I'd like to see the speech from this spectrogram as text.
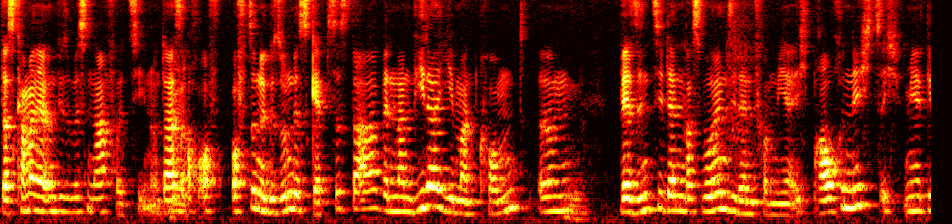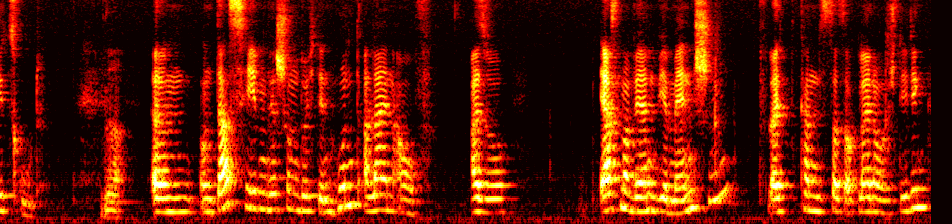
das kann man ja irgendwie so ein bisschen nachvollziehen. Und da ja. ist auch oft, oft, so eine gesunde Skepsis da, wenn dann wieder jemand kommt. Ähm, mhm. Wer sind Sie denn? Was wollen Sie denn von mir? Ich brauche nichts, ich, mir geht's gut. Ja. Ähm, und das heben wir schon durch den Hund allein auf. Also erstmal werden wir Menschen, vielleicht kann es das auch gleich noch bestätigen,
